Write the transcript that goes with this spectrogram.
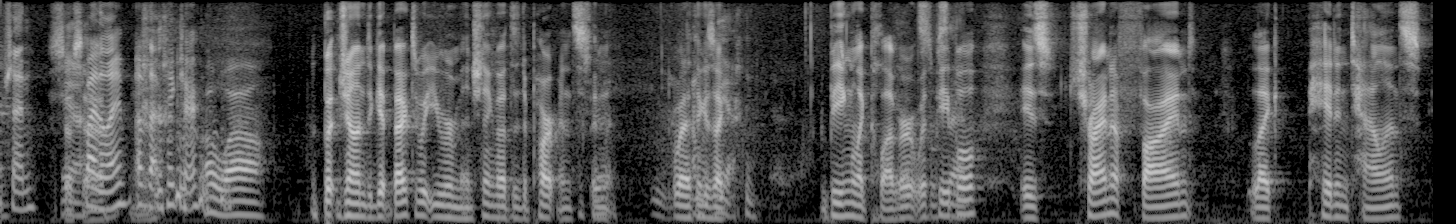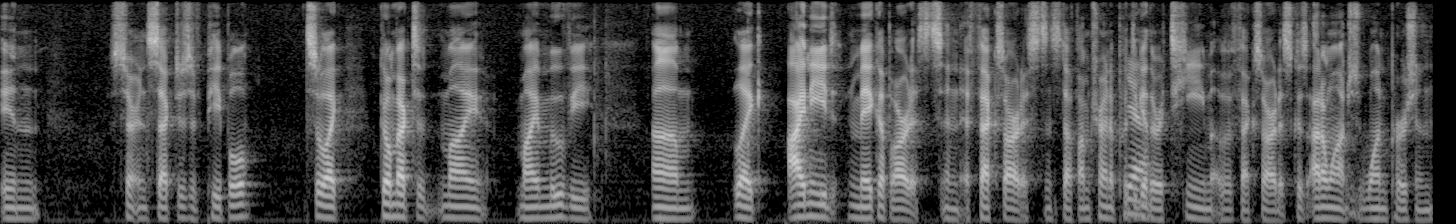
description, So Yeah. by the way, of that picture. Oh wow. But John, to get back to what you were mentioning about the departments and what I think is like Yeah. being like clever Yeah, with so people is trying to find like hidden talents in certain sectors of people. So like going back to my my movie, um, like I need makeup artists and effects artists and stuff. I'm trying to put Yeah. together a team of effects artists because I don't want just one person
